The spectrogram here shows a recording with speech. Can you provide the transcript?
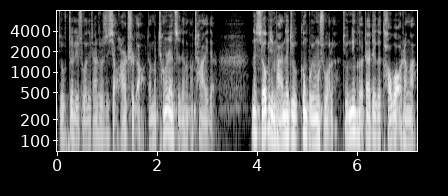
就这里说的，咱说是小孩吃的啊，咱们成人吃的可能差一点。那小品牌呢，就更不用说了，就宁可在这个淘宝上啊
